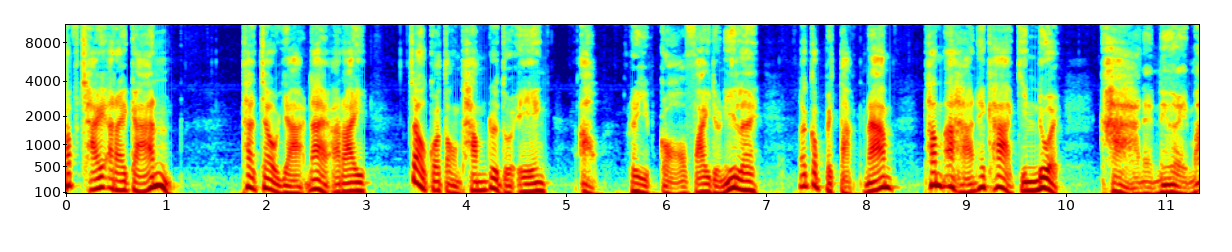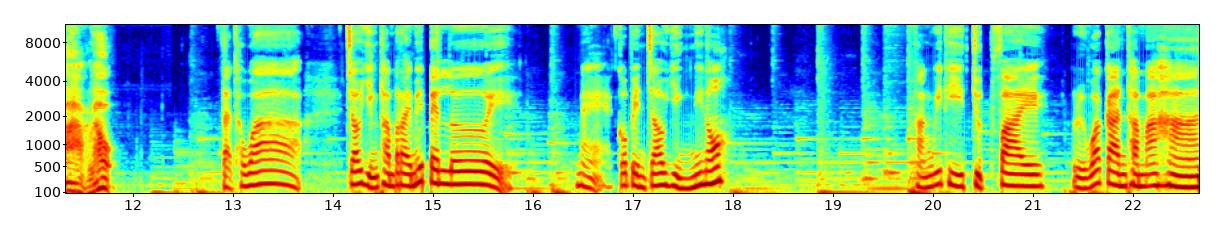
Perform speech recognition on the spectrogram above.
รับใช้อะไรกัน ถ้าเจ้าอยากได้อะไร เจ้าก็ต้องทำด้วยตัวเอง เอารีบก่อไฟเดี๋ยวนี้เลย แล้วก็ไปตักน้ำทำอาหารให้ข้ากินด้วย ข้าเนี่ยเหนื่อยมากแล้ว แต่ทว่า เจ้าหญิงทำอะไรไม่เป็นเลย แหมก็เป็นเจ้าหญิงนี่เนาะ ทั้งวิธีจุดไฟหรือว่าการทำอาหาร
